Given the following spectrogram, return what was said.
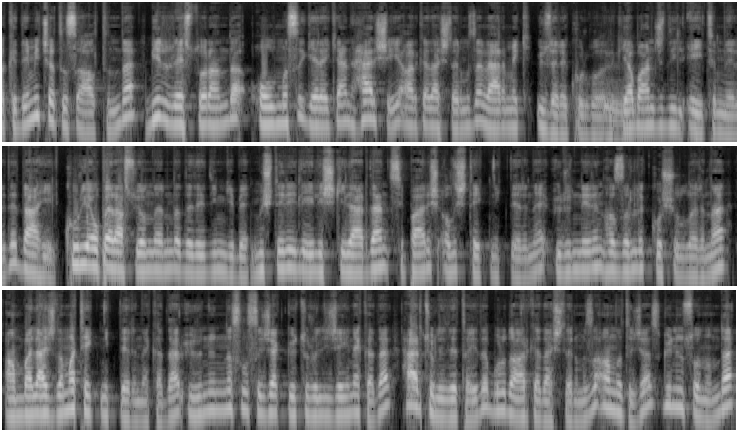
akademi çatısı altında bir restoranda olması gereken her şeyi arkadaşlarımıza vermek üzere kurguladık. Hmm. Yabancı dil eğitimleri de dahil. Kurye operasyonlarında da dediğim gibi müşteriyle ilişkilerden sipariş alış tekniklerine, ürünlerin hazırlık koşullarına, ambalajlama tekniklerine kadar, ürünün nasıl sıcak götürüleceğine kadar her türlü detayı da burada arkadaşlarımıza anlatacağız. Günün sonunda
